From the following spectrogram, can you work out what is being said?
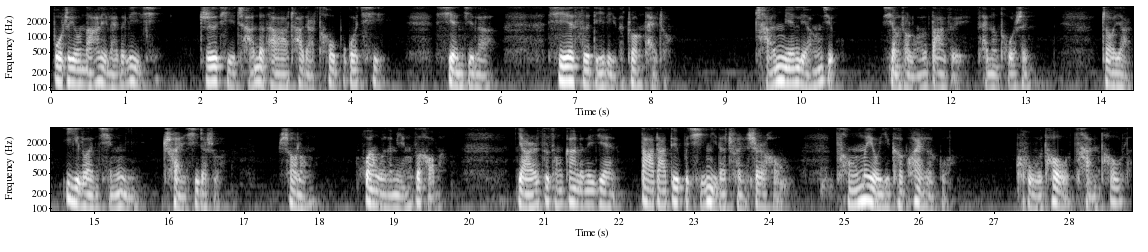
不知由哪里来的力气，肢体缠得他差点透不过气，陷进了歇斯底里的状态中。缠绵良久，项少龙的大嘴才能脱身。赵雅意乱情迷，喘息着说：“少龙，唤我的名字好吗？雅儿自从干了那件大大对不起你的蠢事儿后，从没有一刻快乐过，苦透惨透了。”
